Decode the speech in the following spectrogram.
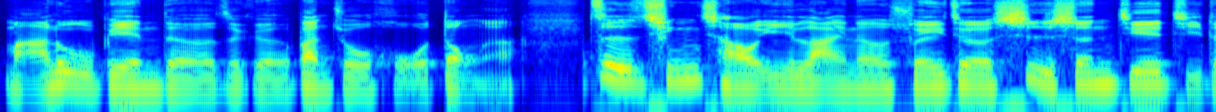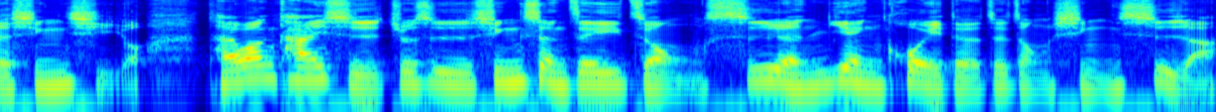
马路边的这个办桌活动啊。自清朝以来呢，随着士绅阶级的兴起哦，台湾开始就。就是兴盛这一种私人宴会的这种形式啊，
